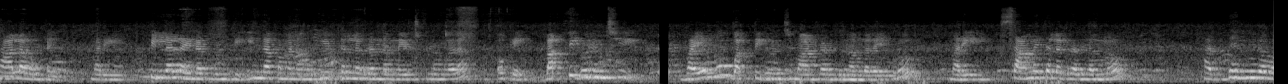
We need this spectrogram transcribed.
చాలా ఉంటాయి. మరి పిల్లలైనటువంటి ఇందాక మనం కీర్తనల గ్రంథం నేర్చుకున్నాం కదా? ఓకే భక్తి గురించి భయము భక్తి గురించి మాట్లాడుతున్నాం కదా ఇప్పుడు? మరి సామెతల గ్రంథంలో పద్దెనిమిదవ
